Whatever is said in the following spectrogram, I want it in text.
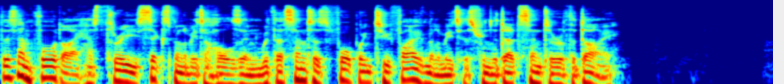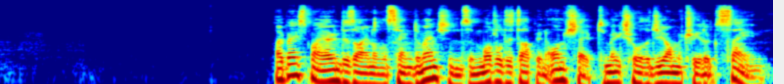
This M4 die has three 6mm holes in with their centres 4.25mm from the dead centre of the die. I based my own design on the same dimensions and modelled it up in Onshape to make sure the geometry looked sane.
